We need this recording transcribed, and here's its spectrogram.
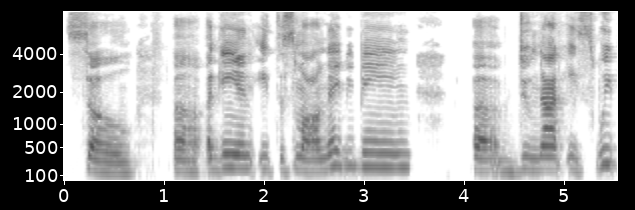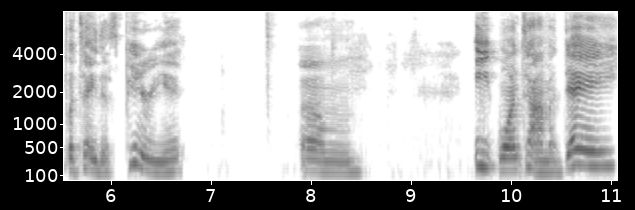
So, uh, again, eat the small navy bean. Uh, do not eat sweet potatoes, period. Um, eat one time a day.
